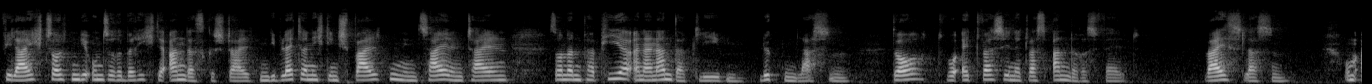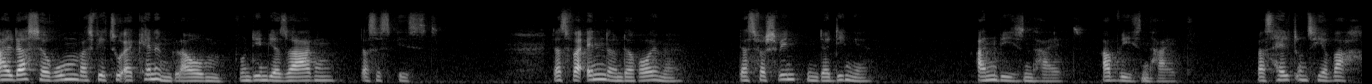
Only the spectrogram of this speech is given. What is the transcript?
Vielleicht sollten wir unsere Berichte anders gestalten, die Blätter nicht in Spalten, in Zeilen teilen, sondern Papier aneinander kleben, Lücken lassen, dort, wo etwas in etwas anderes fällt, weiß lassen, um all das herum, was wir zu erkennen glauben, von dem wir sagen, dass es ist. Das Verändern der Räume, das Verschwinden der Dinge, Anwesenheit, Abwesenheit. Was hält uns hier wach?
